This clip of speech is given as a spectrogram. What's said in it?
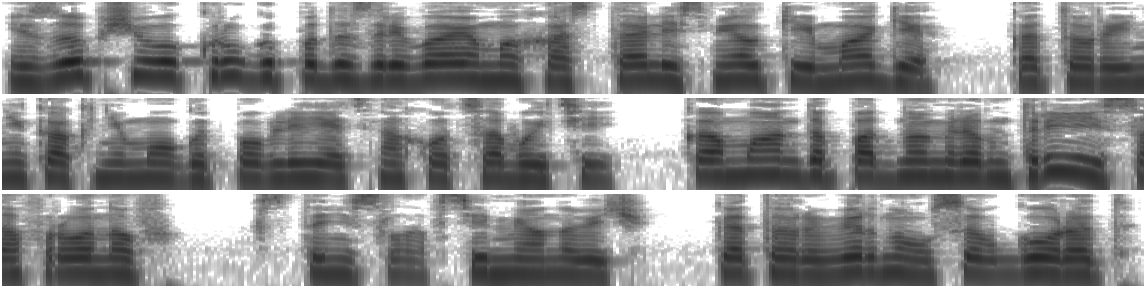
Из общего круга подозреваемых остались мелкие маги, которые никак не могут повлиять на ход событий. Команда под номером три и Сафронов Станислав Семенович, который вернулся в город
